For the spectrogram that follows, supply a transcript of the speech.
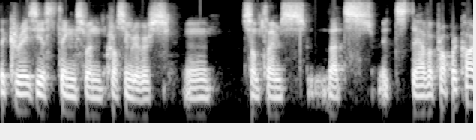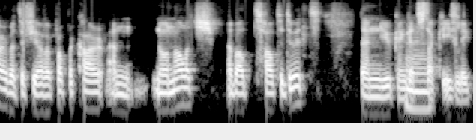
the craziest things when crossing rivers. Uh, sometimes that's it's they have a proper car, but if you have a proper car and no knowledge about how to do it, then you can get Mm. stuck easily.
